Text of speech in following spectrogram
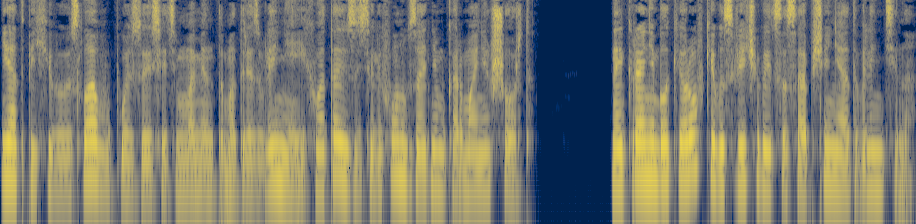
Я отпихиваю Славу, пользуясь этим моментом отрезвления, и хватаюсь за телефон в заднем кармане шорт. На экране блокировки высвечивается сообщение от Валентина.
